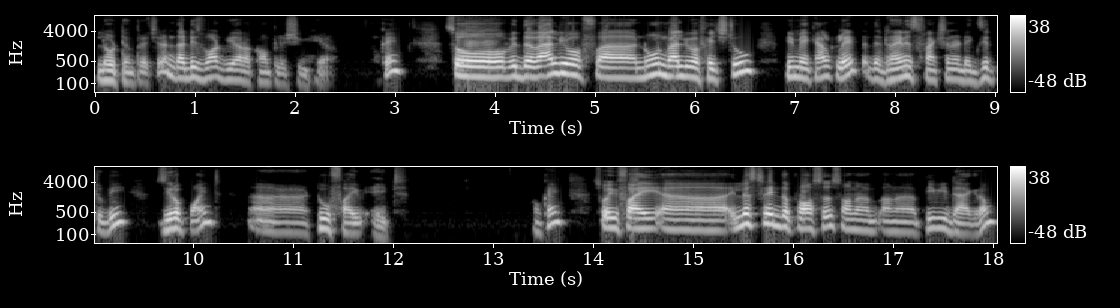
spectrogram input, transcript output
low temperature and that is what we are accomplishing here. Okay. So, with the value of uh, known value of H2, we may calculate the dryness fraction at exit to be 0 uh, 258. Okay. So, if I uh, illustrate the process on a, on a PV diagram,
